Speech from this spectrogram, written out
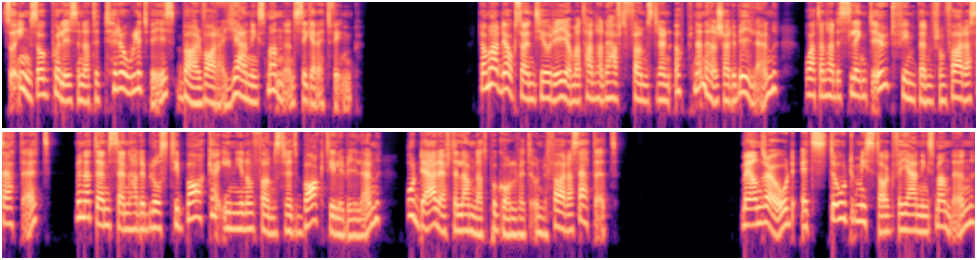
så insåg polisen att det troligtvis bör vara gärningsmannens cigarettfimp. De hade också en teori om att han hade haft fönstren öppna när han körde bilen och att han hade slängt ut fimpen från förarsätet, men att den sen hade blåst tillbaka in genom fönstret bak till i bilen och därefter landat på golvet under förarsätet. Med andra ord, ett stort misstag för gärningsmannen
